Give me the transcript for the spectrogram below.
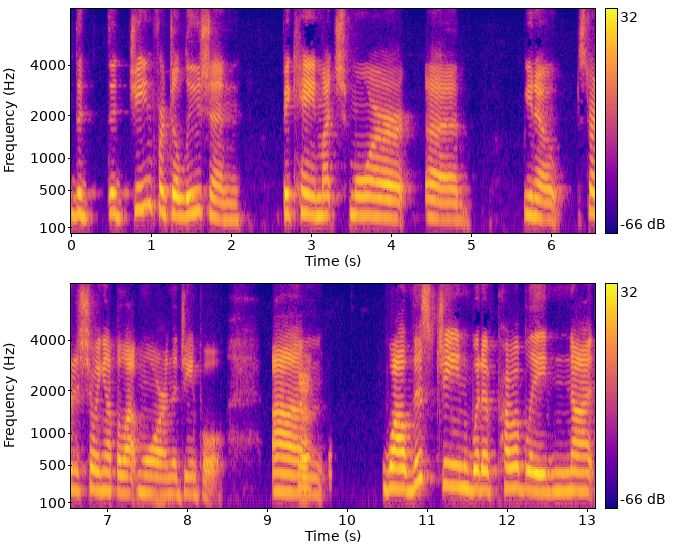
the the gene for delusion became much more uh you know started showing up a lot more in the gene pool. Um yeah while this gene would have probably not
